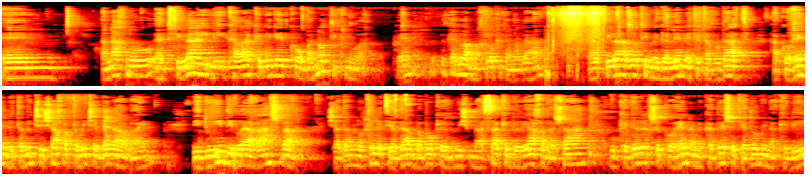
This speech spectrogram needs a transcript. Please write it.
אמ, אנחנו, התפילה היא בעיקרה כנגד קורבנות תקנוה, כן? זה כידוע מחלוקת המדע, והתפילה הזאת היא מגלמת את עבודת הכהן בתמיד של שחר, תמיד של בין הערביים, וידועים דברי הרשב"א, שאדם נוטל את ידיו בבוקר נעשה כבריאה חדשה, וכדרך שכהן המקדש את ידו מן הכלי.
